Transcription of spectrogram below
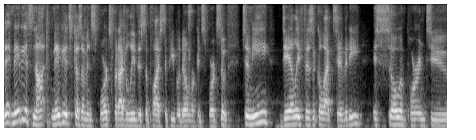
Maybe it's not maybe it's because i'm in sports but i believe this applies to people who don't work in sports. So to me daily physical activity is so important to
